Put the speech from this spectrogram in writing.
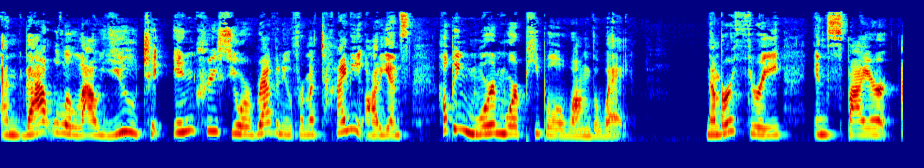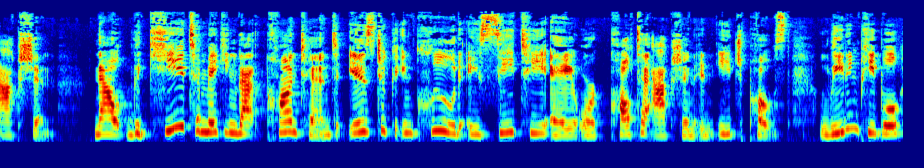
and that will allow you to increase your revenue from a tiny audience, helping more and more people along the way. Number three, inspire action. Now, the key to making that content is to include a CTA or call to action in each post, leading people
